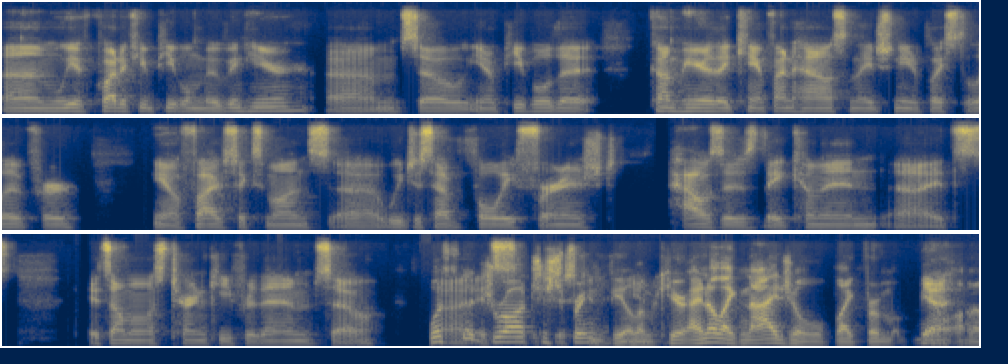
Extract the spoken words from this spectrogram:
Um, we have quite a few people moving here. Um, so you know people that come here they can't find a house and they just need a place to live for you know five six months. Uh, we just have fully furnished houses. They come in uh, it's it's almost turnkey for them so What's uh, the it's- draw it's to Springfield? I'm curious. I know, like Nigel, like from Yeah. know, on a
